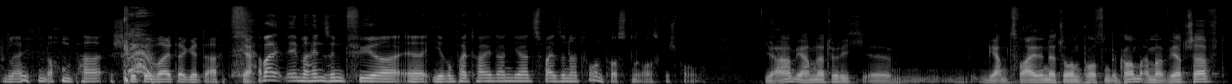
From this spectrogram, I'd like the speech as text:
gleich noch ein paar Schritte weiter gedacht. Ja. Aber immerhin sind für äh, Ihre Partei dann ja zwei Senatorenposten rausgesprungen. Ja, wir haben natürlich, äh, wir haben zwei Senatorenposten bekommen, einmal Wirtschaft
